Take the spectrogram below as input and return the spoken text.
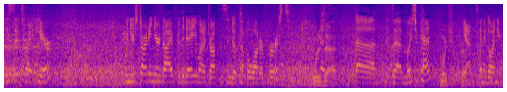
This sits right here. When you're starting your dive for the day, you want to drop this into a cup of water first. What is That's- Uh, it's a moisture pad. Moisture. Yeah, it's going to go in here.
